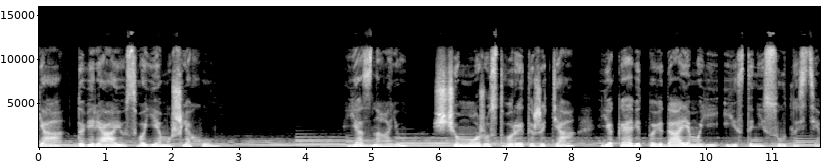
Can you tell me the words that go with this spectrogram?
я довіряю своєму шляху. Я знаю, що можу створити життя, яке відповідає моїй істинній сутності.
